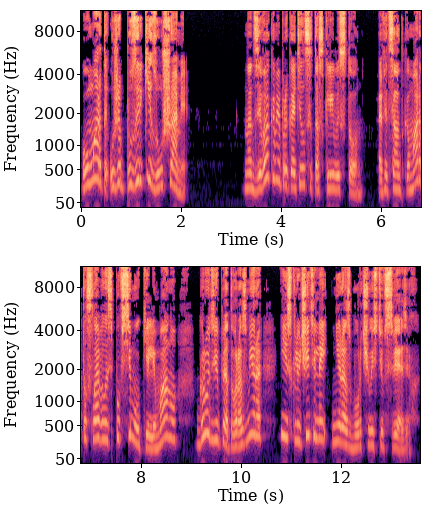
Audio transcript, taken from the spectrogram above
У Марты уже пузырьки за ушами. Над зеваками прокатился тоскливый стон. Официантка Марта славилась по всему Келеману грудью пятого размера и исключительной неразборчивостью в связях.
